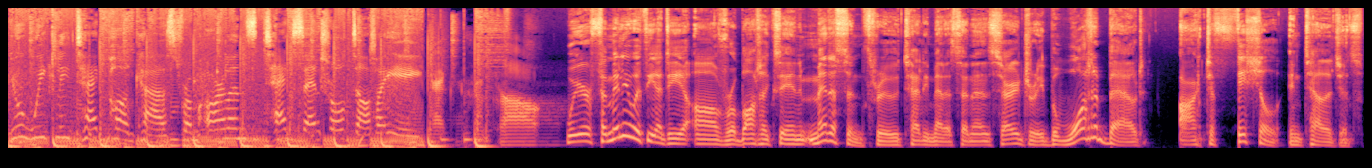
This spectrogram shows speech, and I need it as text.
your weekly tech podcast from Ireland's techcentral.ie. We're familiar with the idea of robotics in medicine through telemedicine and surgery, but what about artificial intelligence?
